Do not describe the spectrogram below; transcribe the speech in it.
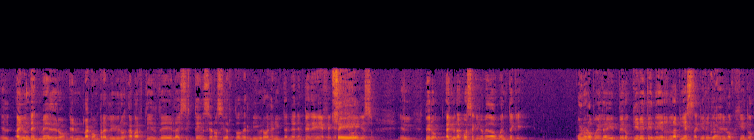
El- hay un desmedro en la compra de libros a partir de la existencia, ¿no es cierto?, del libro en internet, en PDF, que Sí. y eso. El- pero hay una cosa que yo me he dado cuenta que uno lo puede leer, pero quiere tener la pieza, quiere Claro. tener el objeto.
